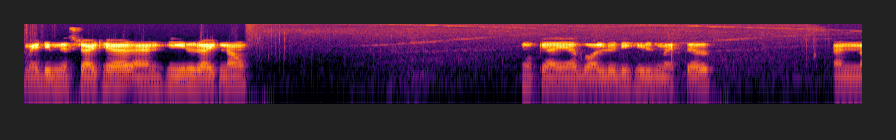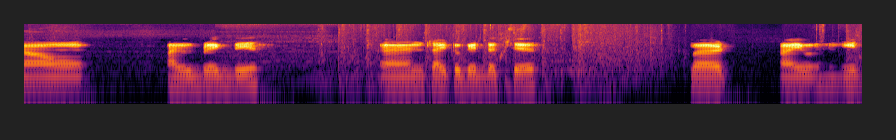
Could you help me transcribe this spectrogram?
medimist right here and heal right now. Okay I have already healed myself. And now I will break this and try to get the chest. But I need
